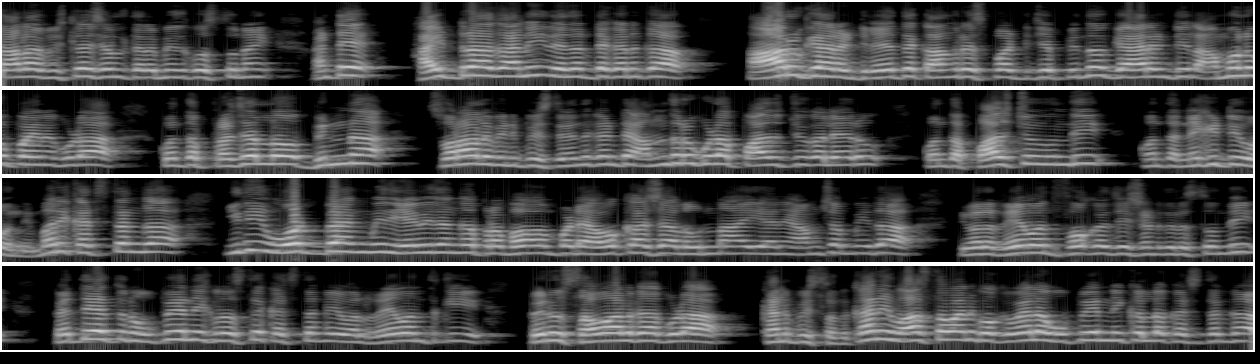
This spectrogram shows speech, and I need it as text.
చాలా విశ్లేషణలు తెర మీదకి వస్తున్నాయి. అంటే హైడ్రా కానీ లేదంటే కనుక ఆరు గ్యారంటీలు ఏదైతే కాంగ్రెస్ పార్టీ చెప్పిందో గ్యారంటీల అమలు పైన కూడా కొంత ప్రజల్లో భిన్న స్వరాలు వినిపిస్తాయి ఎందుకంటే అందరూ కూడా పాజిటివ్గా లేరు కొంత పాజిటివ్ ఉంది కొంత నెగిటివ్ ఉంది. మరి ఖచ్చితంగా ఇది ఓట్ బ్యాంక్ మీద ఏ విధంగా ప్రభావం పడే అవకాశాలు ఉన్నాయి అనే అంశం మీద ఇవాళ రేవంత్ ఫోకస్ చేసినట్టు తెలుస్తుంది. పెద్ద ఎత్తున ఉప ఎన్నికలు వస్తే ఖచ్చితంగా ఇవాళ రేవంత్కి పెను సవాల్గా కూడా కనిపిస్తుంది. కానీ వాస్తవానికి ఒకవేళ ఉప ఎన్నికల్లో ఖచ్చితంగా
